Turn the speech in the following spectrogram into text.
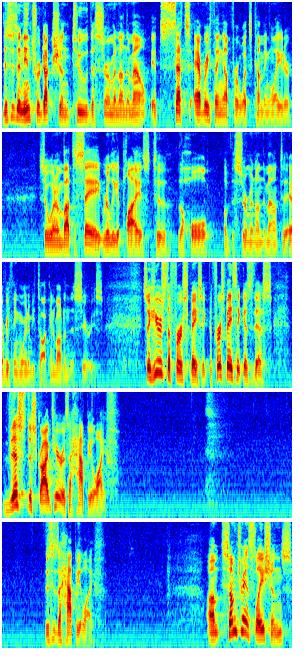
this is an introduction to the Sermon on the Mount. It sets everything up for what's coming later. So, what I'm about to say really applies to the whole of the Sermon on the Mount, to everything we're going to be talking about in this series. So, here's the first basic. The first basic is this this described here is a happy life. This is a happy life. Um, some translations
